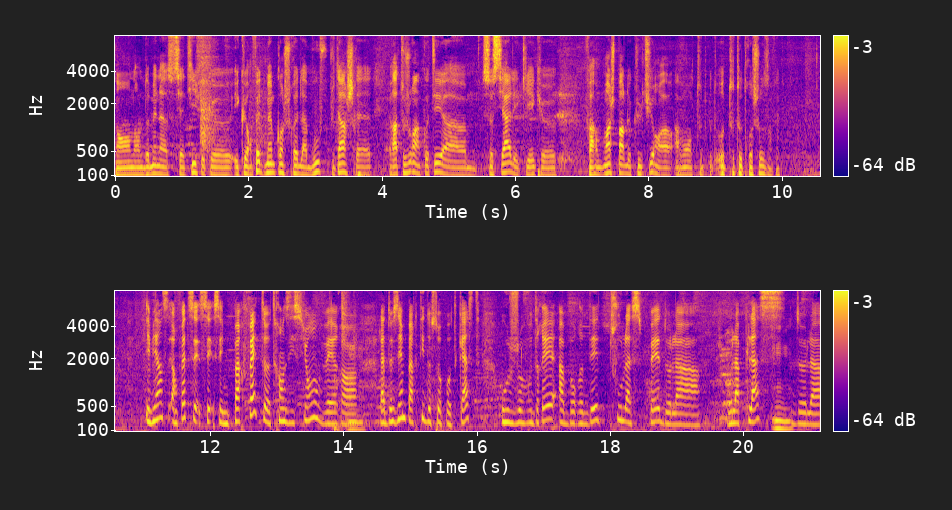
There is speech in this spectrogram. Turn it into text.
dans, le domaine associatif et que, et en fait même quand je ferai de la bouffe plus tard il y aura toujours un côté social et qui est que enfin moi je parle de culture avant toute toute autre chose en fait Eh bien, c'est- en fait, c'est- une parfaite transition vers euh, Mm. la deuxième partie de ce podcast où je voudrais aborder tout l'aspect de la, de la place Mm. de la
